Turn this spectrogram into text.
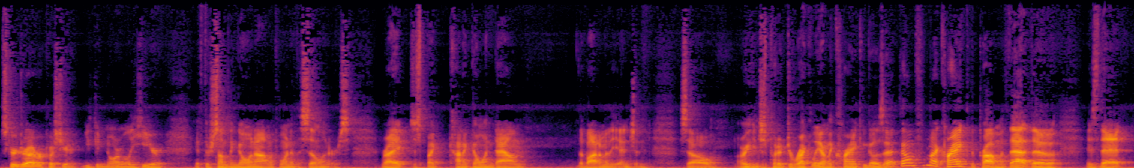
screwdriver push, you, you can normally hear if there's something going on with one of the cylinders, right? Just by kind of going down the bottom of the engine. So, or you can just put it directly on the crank and go, is that going for my crank? The problem with that though, is that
